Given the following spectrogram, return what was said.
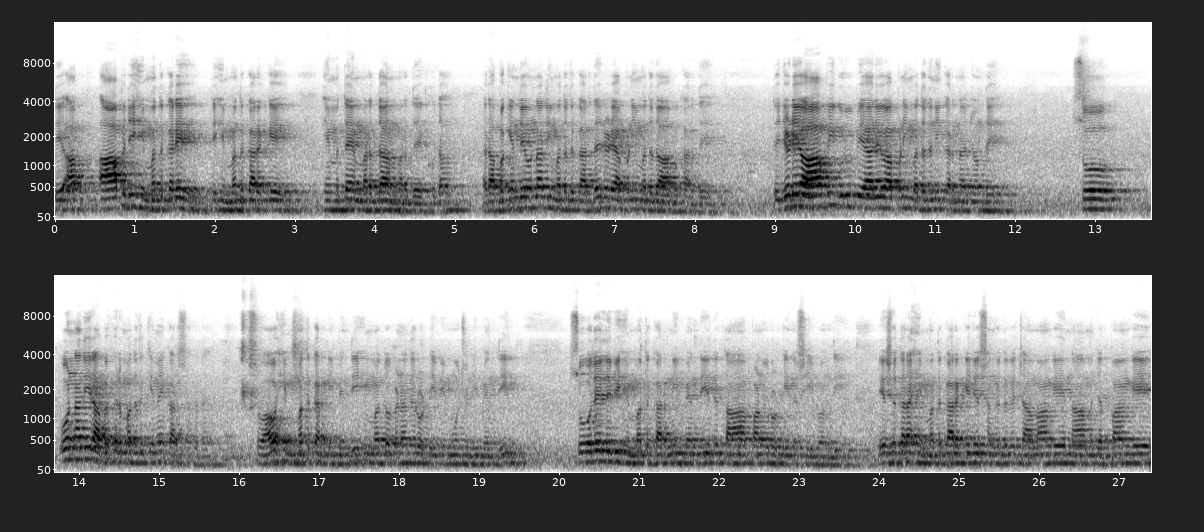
ਤੇ ਆਪ ਆਪ ਜੇ ਹਿੰਮਤ ਕਰੇ ਤੇ ਹਿੰਮਤ ਕਰਕੇ ਹਿੰਮਤ ਹੈ ਮਰਦਾ ਮਰਦੇ ਖੁਦਾ। ਰੱਬ ਕਹਿੰਦੇ ਉਹਨਾਂ ਦੀ ਮਦਦ ਕਰਦੇ ਜਿਹੜੇ ਆਪਣੀ ਮਦਦ ਆਪ ਕਰਦੇ। ਤੇ ਜਿਹੜੇ ਆਪ ਹੀ ਗੁਰੂ ਪਿਆਰਿਓ ਆਪਣੀ ਮਦਦ ਨਹੀਂ ਕਰਨਾ ਚਾਹੁੰਦੇ। ਸੋ ਉਹਨਾਂ ਦੀ ਰੱਬ ਫਿਰ ਮਦਦ ਕਿਵੇਂ ਕਰ ਸਕਦਾ ਸੋ ਆਓ ਹਿੰਮਤ ਕਰਨੀ ਪੈਂਦੀ। ਹਿੰਮਤ ਤੋਂ ਬਿਨਾਂ ਤੇ ਰੋਟੀ ਵੀ ਮੂੰਹ 'ਚ ਨਹੀਂ ਪੈਂਦੀ। ਸੋ ਉਹਦੇ ਲਈ ਵੀ ਹਿੰਮਤ ਕਰਨੀ ਪੈਂਦੀ ਤੇ ਤਾਂ ਆਪਾਂ ਨੂੰ ਰੋਟੀ ਨਸੀਬ ਹੁੰਦੀ ਇਸੇ ਤਰ੍ਹਾਂ ਹਿੰਮਤ ਕਰਕੇ ਜੇ ਸੰਗਤ ਵਿੱਚ ਆਵਾਂਗੇ, ਨਾਮ ਜਪਾਂਗੇ,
